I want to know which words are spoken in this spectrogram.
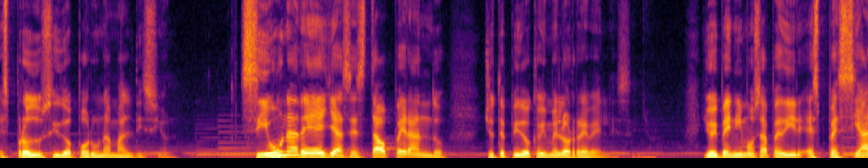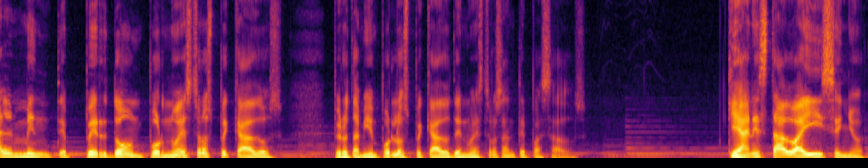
es producido por una maldición. Si una de ellas está operando, yo te pido que hoy me lo reveles, Señor. Y hoy venimos a pedir especialmente perdón por nuestros pecados pero también por los pecados de nuestros antepasados, que han estado ahí, Señor,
